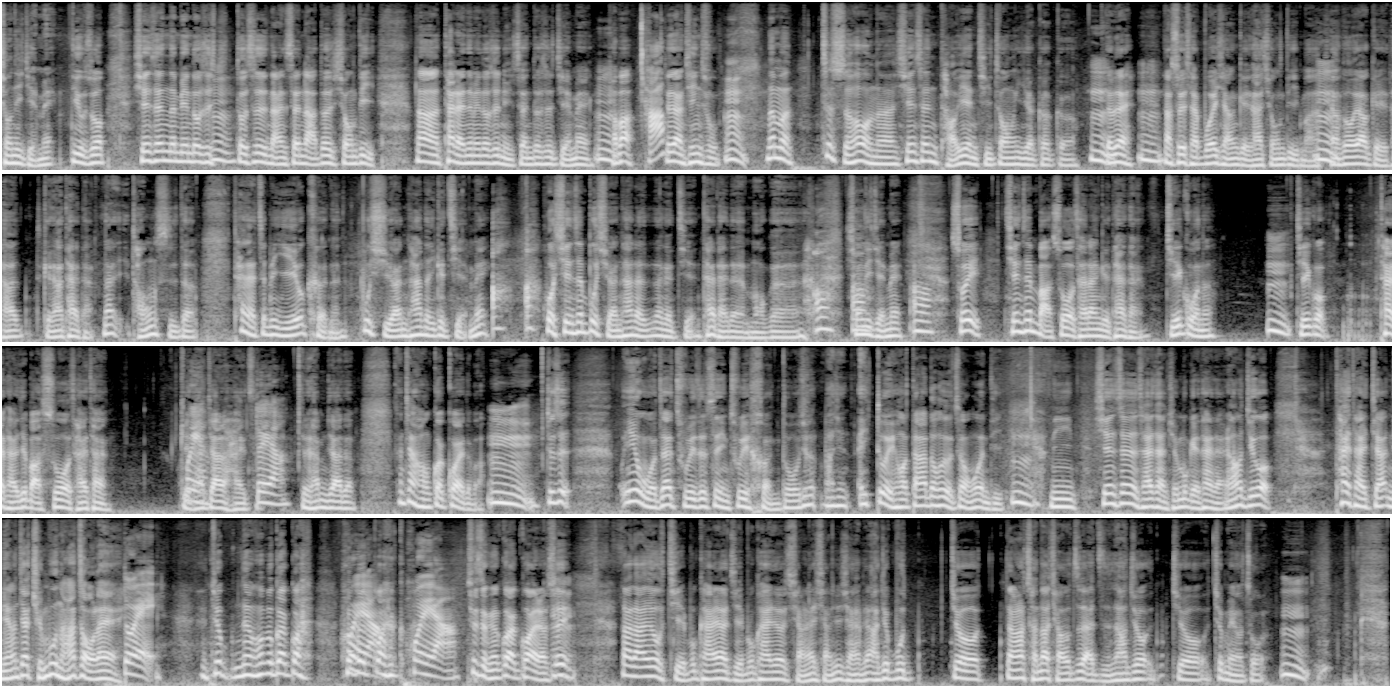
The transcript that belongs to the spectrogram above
兄弟姐妹，例如说，先生那边都是都是男生啦，都是兄弟；那太太那边都是女生，都是姐妹，好不好？好，非常清楚。嗯，那么这时候呢，先生讨厌其中一个哥哥，嗯。对不对？嗯，那所以才不会想给他兄弟嘛，想说要给他给他太太。那同时的，太太这边也有可能不喜欢他的一个姐妹啊啊，或先生不喜欢他的那个姐太太的某个 兄弟姐妹。啊，所以先生把所有财产给太太，结果呢，嗯，结果太太就把所有财产。给他家的孩子，对呀，对他们家的，那这样好像怪怪的吧？嗯，就是因为我在处理这事情，处理很多，我就发现，哎，对哈，大家都会有这种问题。嗯，你先生的财产全部给太太，然后结果太太家娘家全部拿走嘞。对，就那会不会怪怪？会不会怪？会啊，就整个怪怪的，所以大家又解不开，要解不开，就想来想去，想来想就不就让他传到桥头自来直，然后就就就没有做了。嗯。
